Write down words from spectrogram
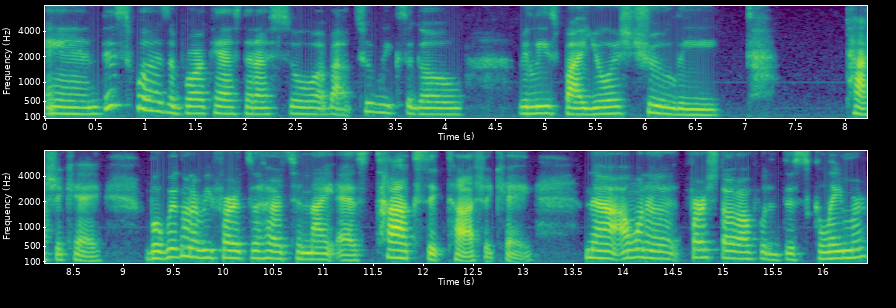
And this was a broadcast that I saw about two weeks ago, released by yours truly, Tasha K. But we're going to refer to her tonight as Toxic Tasha K. Now, I want to first start off with a disclaimer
